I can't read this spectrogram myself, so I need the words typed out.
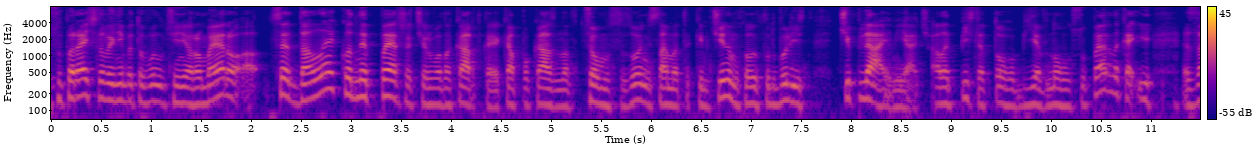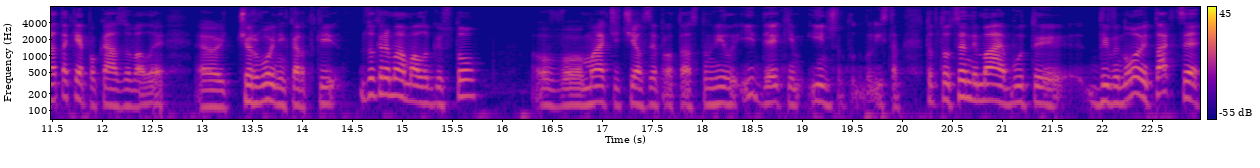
суперечливе, нібито вилучення Ромеро. Це далеко не перша червона картка, яка показана в цьому сезоні саме таким чином, коли футболіст чіпляє м'яч, але після того б'є в ногу суперника. І за таке показували е, червоні картки, зокрема, Мало Гюсто. В матчі Челсі проти Астон Вілли і деяким іншим футболістам. Тобто це не має бути дивиною. Так, це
